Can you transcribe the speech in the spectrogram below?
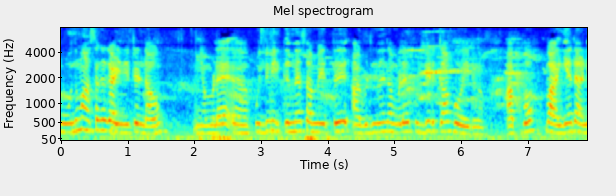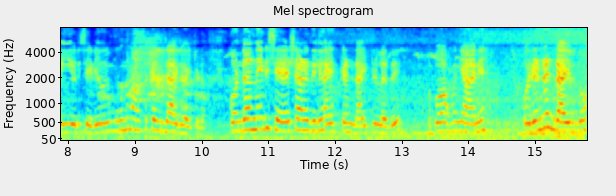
മൂന്ന് മാസമൊക്കെ കഴിഞ്ഞിട്ടുണ്ടാവും. നമ്മുടെ ആ, പുല്ല് വിരിക്കുന്ന സമയത്ത് അവിടുന്ന് നമ്മൾ പുല്ലെടുക്കാൻ പോയിരുന്നു. അപ്പോൾ വാങ്ങിയതാണ് ഈ ഒരു ചെടി. ഒരു മൂന്ന് മാസമൊക്കെ എന്തായാലും ആയിട്ടുള്ളൂ കൊണ്ടുവന്നതിന് ശേഷമാണ് ഇതിൽ കായൊക്കെ ഉണ്ടായിട്ടുള്ളത്. അപ്പോൾ ഞാൻ ഒരെണ്ണം ഉണ്ടായിരുന്നു.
